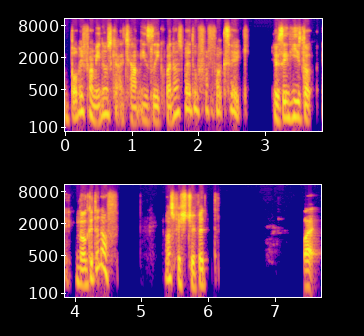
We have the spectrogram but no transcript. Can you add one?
Bobby Firmino's got a Champions League winners medal for fuck's sake. You're saying he's not not good enough? You must be stupid. But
